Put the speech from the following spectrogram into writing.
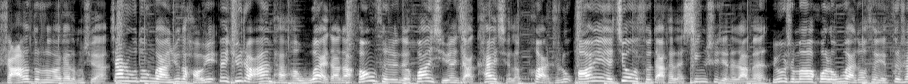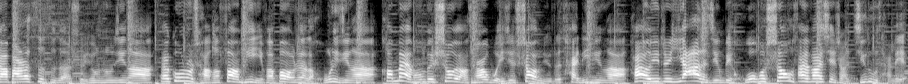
啥子都知道该怎么选。加入动物管局的好运被局长安排和无爱搭档，从此这对欢喜冤家开启了破案之路。好运也就此打开了新世界的大门，比如什么活了五百多岁、自杀八十四次的水熊虫精啊，在公众场合放屁引发爆炸的狐狸精啊，靠卖萌被收养才猥亵少女的泰迪精啊，还有一只鸭子精被活活烧死，案发现场极度惨烈。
